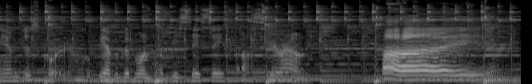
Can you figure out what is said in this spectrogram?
and Discord. Hope you have a good one. Hope you stay safe. I'll see you around. Bye!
